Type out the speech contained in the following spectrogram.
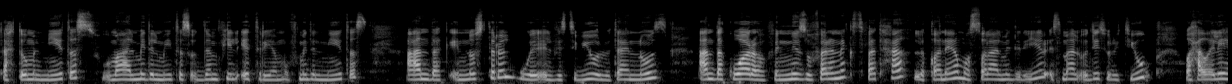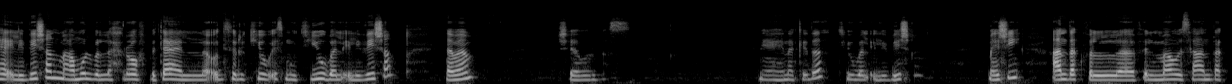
تحتهم ال meatus ومع ال middle meatus قدام فيه ال atrium of middle meatus عندك ال nostril وال vestibule بتاع ال nose. عندك ورا في ال nasopharynx فتحة لقناة موصلة على ال middle ear اسمها ال auditory tube وحواليها elevation معمول بالأحراف بتاع ال auditory tube اسمه tubal elevation. تمام؟ شاور بس. يعني هنا كده tubal elevation. ماشي؟ عندك في في ال mouth عندك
